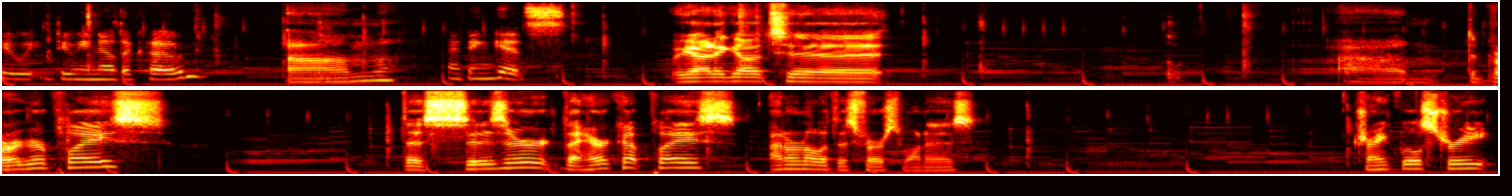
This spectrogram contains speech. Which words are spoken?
do we do we know the code? Um, I think it's we gotta go to the burger place, the scissor, the haircut place. I don't know what this first one is. Tranquil Street.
